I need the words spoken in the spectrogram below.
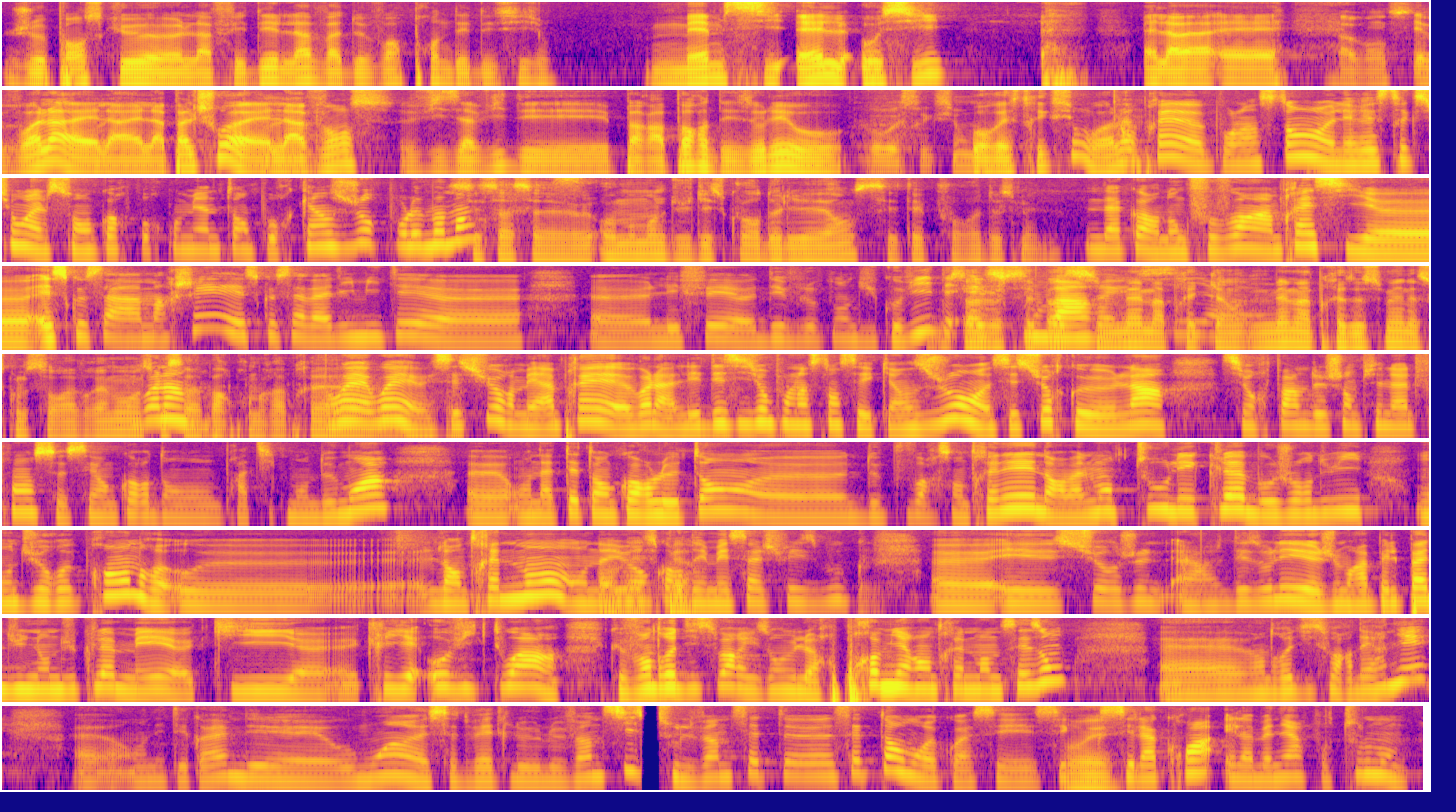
je pense que euh, la Fédé là va devoir prendre des décisions, même si elle aussi, elle a, elle- avance. et euh, voilà, elle a, elle a pas le choix. Elle Ouais. avance vis-à-vis des, par rapport, désolé, aux, aux restrictions. aux restrictions. Voilà. Après, euh, pour l'instant, euh, les restrictions, elles sont encore pour combien de temps? Pour 15 jours pour le moment? C'est ça, c'est- au moment du discours de l'IVEance, c'était pour deux semaines. D'accord, donc faut voir après si euh, est-ce que ça a marché, est-ce que ça va limiter euh, euh, l'effet euh, développement du Covid. Ça, je Est-ce sais qu'on pas si même après, euh, même après deux semaines, est-ce qu'on le saura vraiment Est-ce que ça va pas reprendre après Ouais, euh, ouais, c'est sûr. Mais après, euh, voilà, les décisions pour l'instant, c'est 15 jours. C'est sûr que là, si on reparle de championnat de France, c'est encore dans pratiquement deux mois. Euh, on a peut-être encore le temps euh, de pouvoir s'entraîner. Normalement, tous les clubs aujourd'hui ont dû reprendre euh, l'entraînement. On a On eu encore des messages Facebook euh, et sur. Je, alors, désolé, je me rappelle pas du nom du club, mais euh, qui euh, criait aux victoires que vendredi soir, ils ont eu leur premier entraînement de saison. Euh, vendredi soir dernier, euh, on était quand même des, au moins, ça devait être le, le 26 ou le 27 euh, septembre. quoi. C'est c'est- Ouais. c'est la croix et la bannière pour tout le monde.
